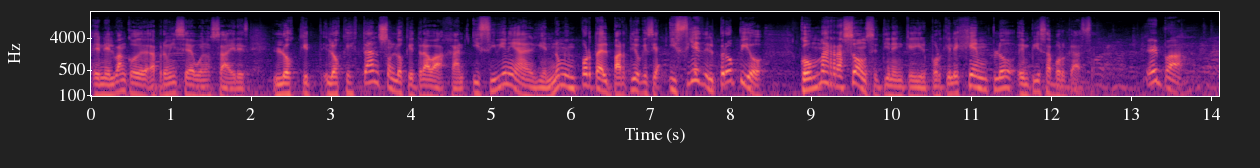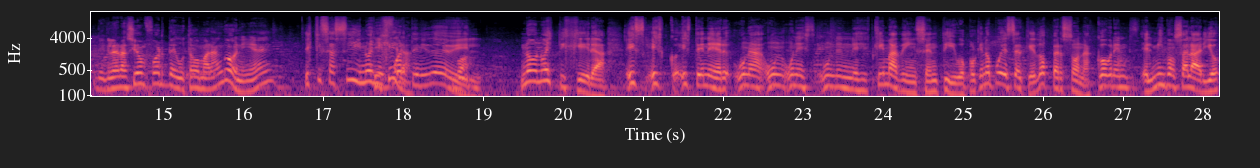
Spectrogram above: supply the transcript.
en el Banco de la Provincia de Buenos Aires. Los que, los que están son los que trabajan. Y si viene alguien, no me importa del partido que sea, y si es del propio, con más razón se tienen que ir, porque el ejemplo empieza por casa. Epa, declaración fuerte de Gustavo Marangoni, ¿eh? Es que es así, no es Tijera. ni fuerte ni débil. Buah. No, no es tijera. Es, es, es tener una, un, un es- un esquema de incentivo, porque no puede ser que dos personas cobren el mismo salario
